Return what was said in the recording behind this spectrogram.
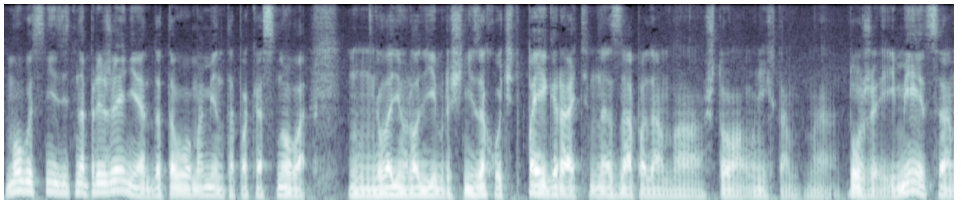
могут снизить напряжение до того момента, пока снова Владимир Владимирович не захочет поиграть с Западом, а, что у них там а, тоже имеется,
